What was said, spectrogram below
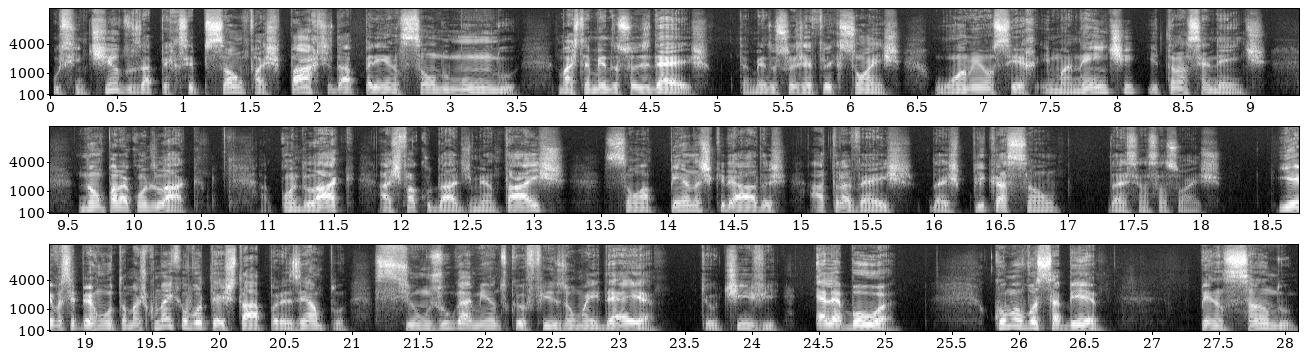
Os sentidos, a percepção, faz parte da apreensão do mundo, mas também das suas ideias, também das suas reflexões. O homem é um ser imanente e transcendente não para Condillac. Condillac, as faculdades mentais são apenas criadas através da explicação das sensações. E aí você pergunta, mas como é que eu vou testar, por exemplo, se um julgamento que eu fiz ou uma ideia que eu tive, ela é boa? Como eu vou saber, pensando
